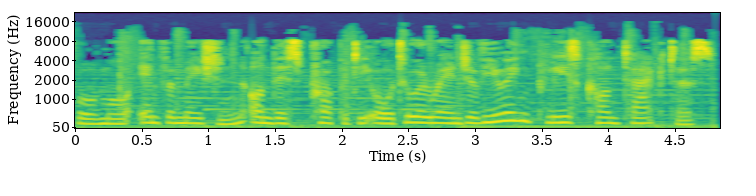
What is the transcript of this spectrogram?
For more information on this property or to arrange a viewing please contact us.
